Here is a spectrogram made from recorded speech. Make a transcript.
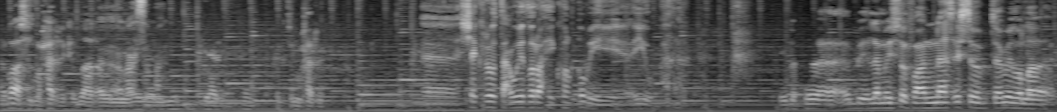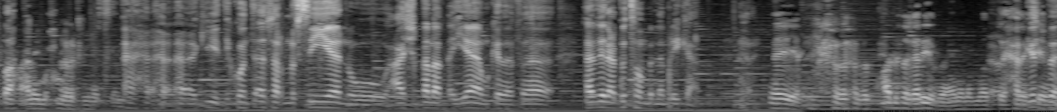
رأس المحرك الظاهر أو راس المحرك. شكله تعويضه راح يكون قوي أيوب. لما يسولفوا عن الناس إيش سبب التعويض والله طاح علي محرك الناس. أكيد يكون تأثر نفسيا وعاش قلق أيام وكذا فهذه لعبتهم الأمريكان. إيه حادثة غريبة يعني لما تطيح عليك شيء جدا.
